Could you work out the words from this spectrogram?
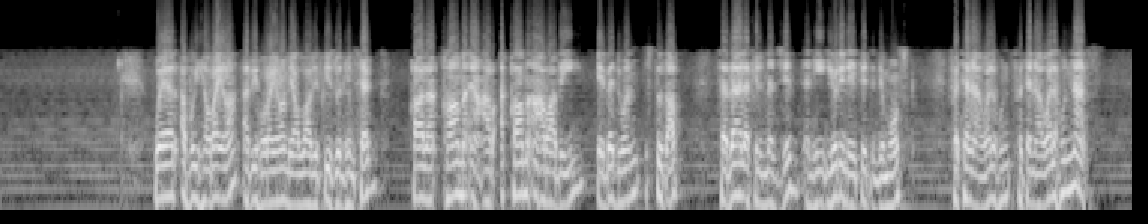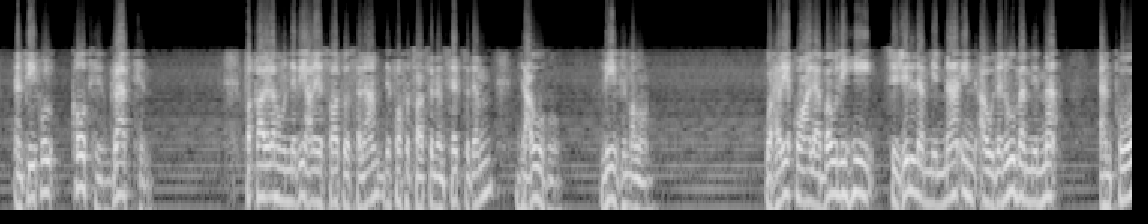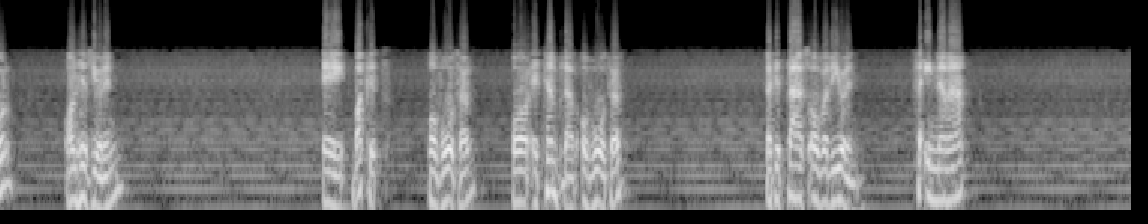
where Abu Huraira Abu Huraira may Allah be pleased with him said قال قام قام أعرابي a Bedouin stood up فبال في المسجد and he urinated in the mosque فتناوله, فتناوله الناس and people caught him grabbed him فقال لهم النبي عليه الصلاة والسلام the Prophet صلى الله عليه وسلم said to them دعوه leave him alone وهريقوا على بوله سجلا من ماء أو ذنوبا من ماء and pour on his urine a bucket of water or a tumbler of water let it pass over the urine فإنما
